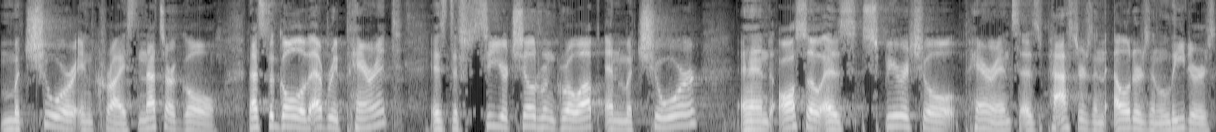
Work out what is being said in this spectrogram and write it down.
mature in Christ. And that's our goal. That's the goal of every parent, is to see your children grow up and mature. And also, as spiritual parents, as pastors and elders and leaders,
